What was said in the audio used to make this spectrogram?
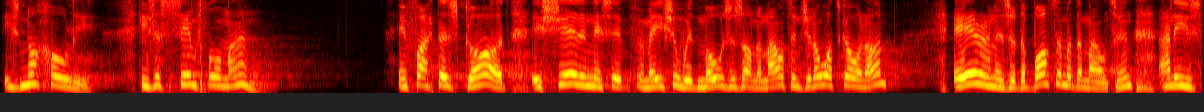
He's not holy. He's a sinful man. In fact, as God is sharing this information with Moses on the mountain, do you know what's going on? Aaron is at the bottom of the mountain and he's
